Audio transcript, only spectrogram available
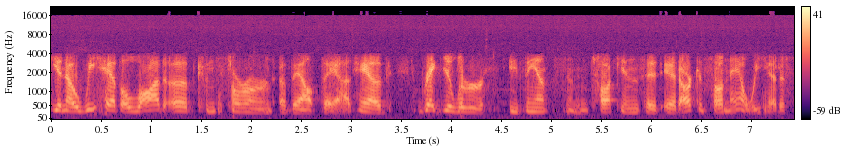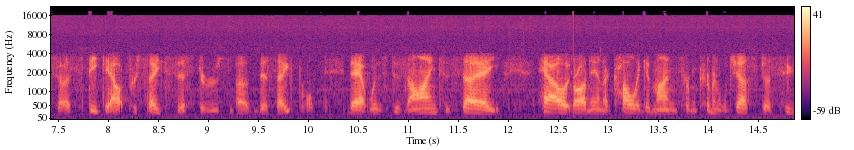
You know, we have a lot of concern about that. Have regular events and talk-ins at, at Arkansas NOW. We had a, a Speak Out for Safe Sisters uh, this April that was designed to say how it brought in a colleague of mine from criminal justice who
